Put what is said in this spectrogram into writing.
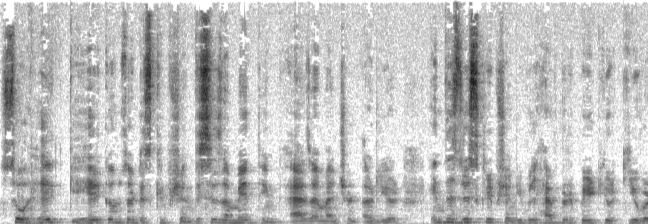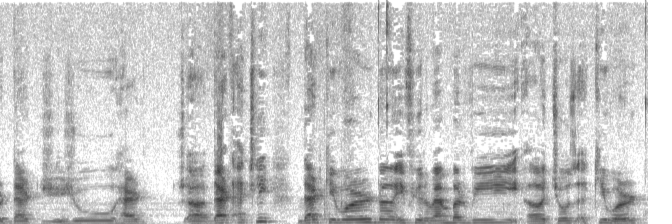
so here here comes the description. This is the main thing as i mentioned earlier. In this description you will have to repeat your keyword that you had uh, that actually that keyword uh, if you remember we uh, chose a keyword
